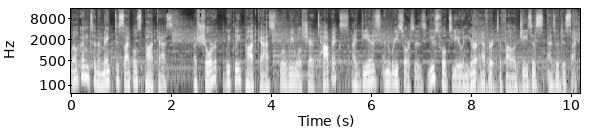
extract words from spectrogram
Welcome to the Make Disciples podcast, a short weekly podcast where we will share topics, ideas, and resources useful to you in your effort to follow Jesus as a disciple.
